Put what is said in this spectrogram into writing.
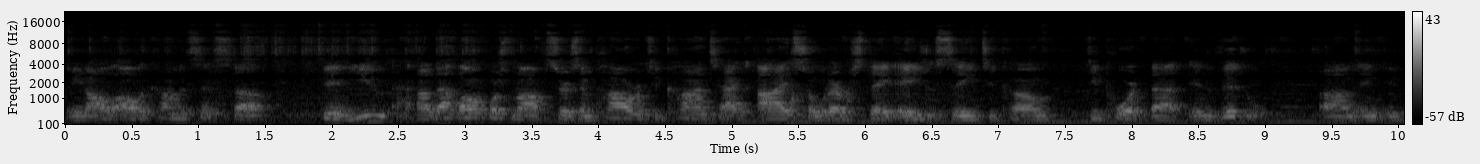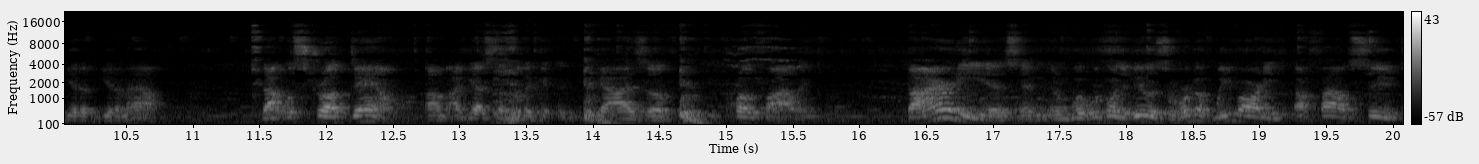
I mean all, all the common sense stuff, then you, uh, that law enforcement officer is empowered to contact ICE or whatever state agency to come deport that individual um, and, and get, get them out. That was struck down, um, I guess, under the, the guise of profiling. The irony is, and, and, what we're going to do is we're going, we've already uh, filed suit,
